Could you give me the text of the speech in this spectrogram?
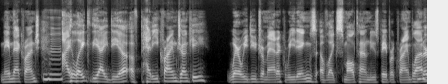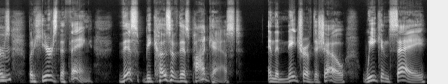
Name That Crunch. Mhm. I like the idea of Petty Crime Junkie, where we do dramatic readings of like small town newspaper crime blotters. But here's the thing this, because of this podcast and the nature of the show, we can say,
